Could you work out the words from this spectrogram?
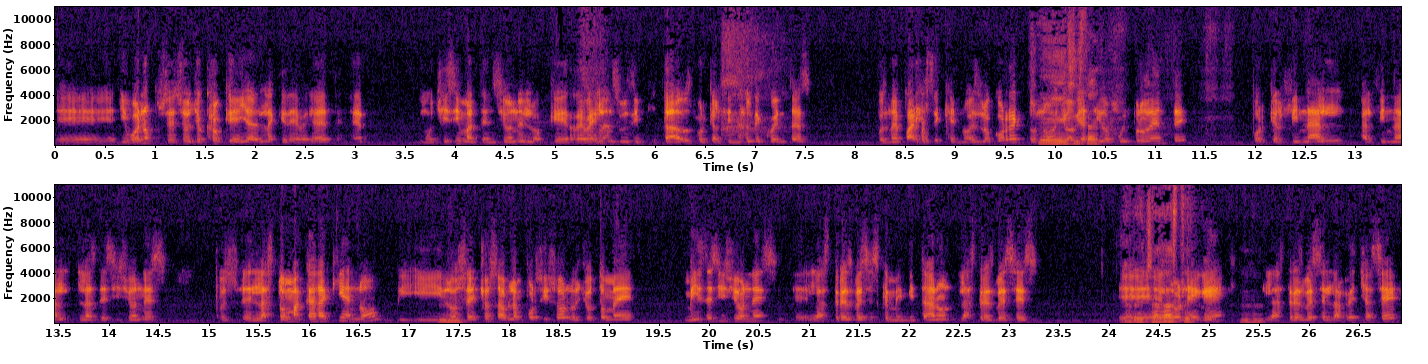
Eh, y bueno, pues eso yo creo que ella es la que debería de tener muchísima atención en lo que revelan sus diputados, porque al final de cuentas pues me parece que no es lo correcto, ¿no? Yo había sido muy prudente porque al final, al final las decisiones pues eh, las toma cada quien, ¿no? Y, los hechos hablan por sí solos. Yo tomé mis decisiones, eh, las tres veces que me invitaron, las tres veces eh, lo negué, las tres veces las rechacé.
